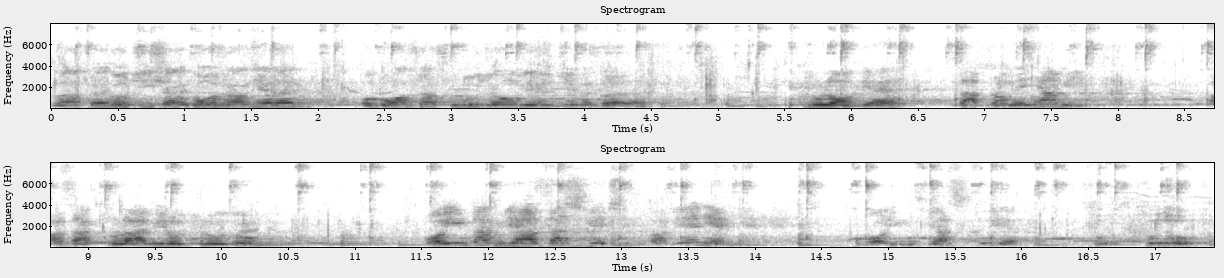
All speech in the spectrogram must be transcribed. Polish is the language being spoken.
Dlaczego dzisiaj Boże Aniele ogłaszasz ludziom wielkie wesele? Królowie za promieniami, a za królami lud ludu. Bo im ta gwiazda świeci zbawieniem, bo im zwiastuje cud.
